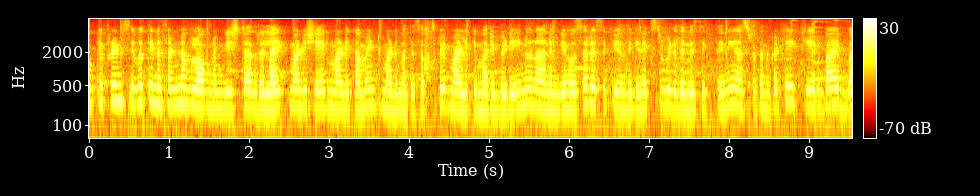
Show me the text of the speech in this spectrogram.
ಓಕೆ ಫ್ರೆಂಡ್ಸ್ ಇವತ್ತಿನ ಸಣ್ಣ ವ್ಲಾಗ್ ನಿಮಗೆ ಇಷ್ಟ ಆದರೆ ಲೈಕ್ ಮಾಡಿ ಶೇರ್ ಮಾಡಿ ಕಮೆಂಟ್ ಮಾಡಿ ಮತ್ತು ಸಬ್ಸ್ಕ್ರೈಬ್ ಮಾಡಲಿಕ್ಕೆ ಮರಿಬೇಡಿ. ಇನ್ನು ನಾನು ನಿಮಗೆ ಹೊಸ ರೆಸಿಪಿಯೊಂದಿಗೆ ನೆಕ್ಸ್ಟ್ ವಿಡಿಯೋದಲ್ಲಿ ಸಿಗ್ತೀನಿ. ಅಷ್ಟು ತನಕ ಟೇಕ್ ಕೇರ್ ಬಾಯ್ ಬಾಯ್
